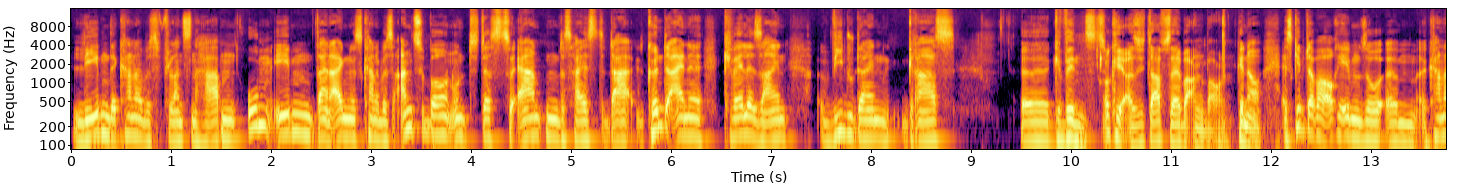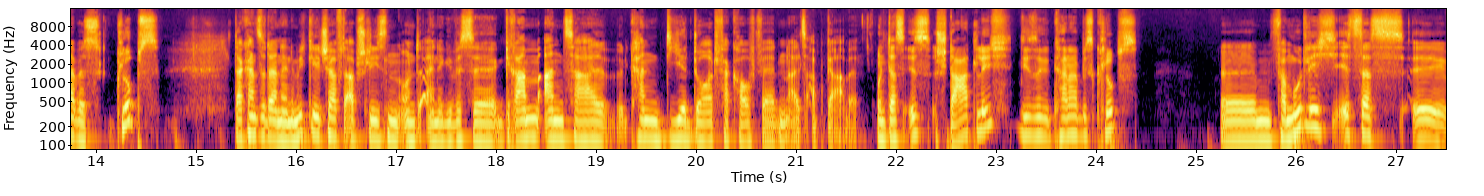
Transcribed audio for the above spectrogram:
lebende Cannabispflanzen haben, um eben dein eigenes Cannabis anzubauen und das zu ernten. Das heißt, da könnte eine Quelle sein, wie du dein Gras äh, gewinnst. Okay, also ich darf selber anbauen. Genau. Es gibt aber auch eben so ähm, Cannabis-Clubs. Da kannst du dann eine Mitgliedschaft abschließen und eine gewisse Grammanzahl kann dir dort verkauft werden als Abgabe. Und das ist staatlich, diese Cannabis-Clubs? Ähm, vermutlich ist das äh,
